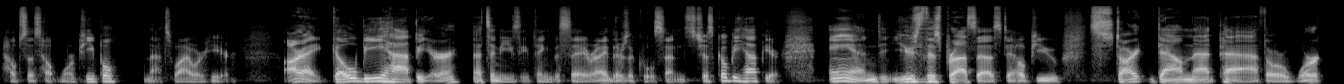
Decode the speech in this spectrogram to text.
Helps us help more people, and that's why we're here. All right, go be happier. That's an easy thing to say, right? There's a cool sentence. Just go be happier and use this process to help you start down that path or work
